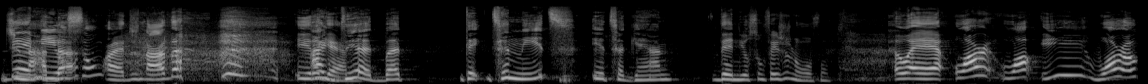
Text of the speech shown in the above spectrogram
De nada. Denilson. É, de nada. It I again. did, but they didn't it again. Denilson fez de novo. Oh, é, war, war, ih, war,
